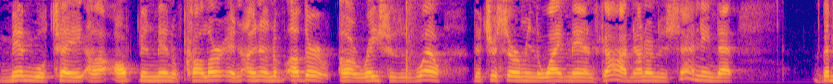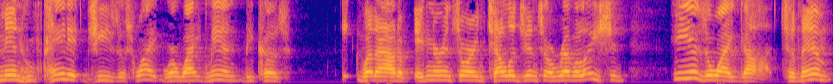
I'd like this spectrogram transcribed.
men will say, uh, often men of color and, and of other uh, races as well, that you're serving the white man's God, not understanding that the men who painted Jesus white were white men because whether out of ignorance or intelligence or revelation, he is a white God. To them,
